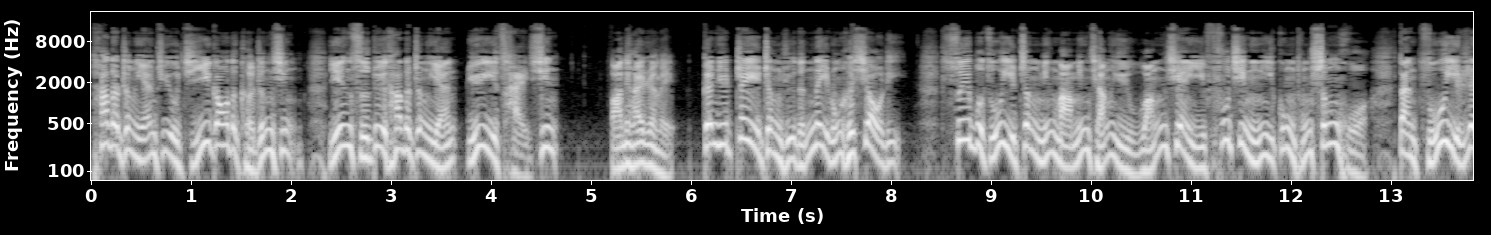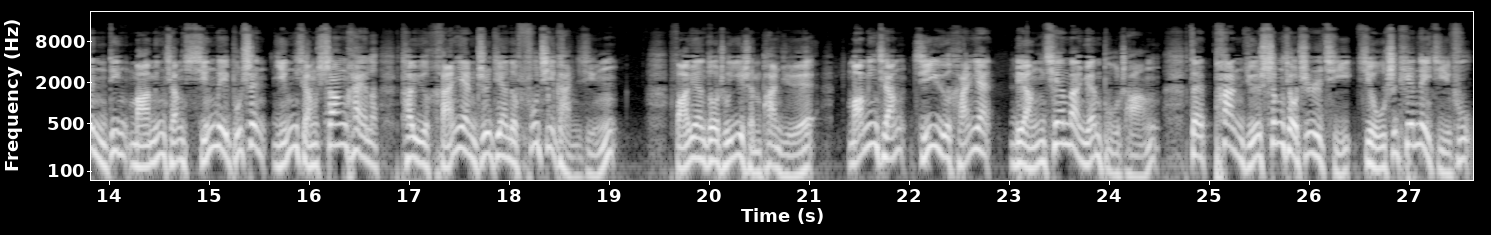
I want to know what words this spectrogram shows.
她的证言具有极高的可证性，因此对她的证言予以采信。法庭还认为，根据这证据的内容和效力，虽不足以证明马明强与王倩以夫妻名义共同生活，但足以认定马明强行为不慎，影响伤害了他与韩燕之间的夫妻感情。法院作出一审判决：马明强给予韩燕两千万元补偿，在判决生效之日起九十天内给付。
